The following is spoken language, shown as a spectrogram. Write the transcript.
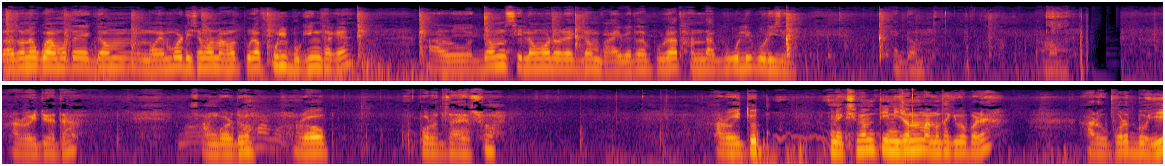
দাদাজনে কোৱা মতে একদম নৱেম্বৰ ডিচেম্বৰ মাহত পূৰা ফুল বুকিং থাকে। আৰু একদম শ্বিলঙৰ দৰে একদম ভাইব এটা পূৰা ঠাণ্ডা কুঁৱলী পৰি যায় একদম আৰু এইটো এটা। চাংঘৰটো ৰ ওপৰত যাই আছো। আৰু এইটোত মেক্সিমাম তিনিজন মানুহ থাকিব পাৰে। আৰু ওপৰত বহি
